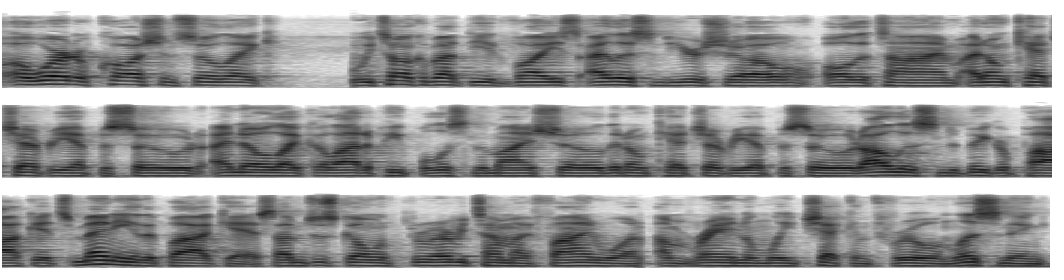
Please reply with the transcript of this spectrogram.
A word of caution. So, like, we talk about the advice. I listen to your show all the time. I don't catch every episode. I know, like, a lot of people listen to my show. They don't catch every episode. I'll listen to Bigger Pockets, many of the podcasts. I'm just going through every time I find one, I'm randomly checking through and listening.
